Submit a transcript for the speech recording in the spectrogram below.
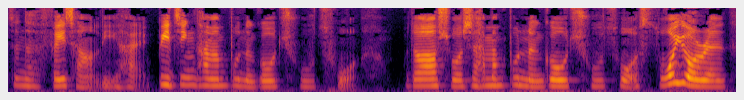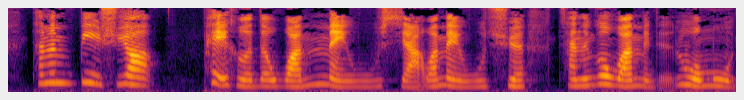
真的非常厉害。毕竟他们不能够出错，我都要说是他们不能够出错，所有人他们必须要。配合的完美无瑕、完美无缺，才能够完美的落幕，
